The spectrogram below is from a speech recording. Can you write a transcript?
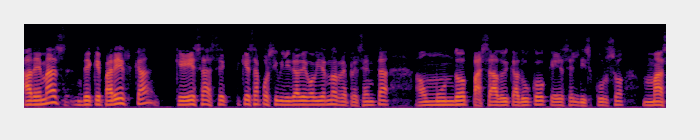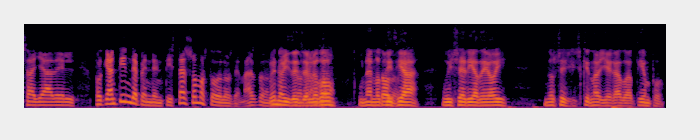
además de que parezca que esa, que esa posibilidad de gobierno representa a un mundo pasado y caduco que es el discurso más allá del porque antiindependentistas somos todos los demás don, bueno y desde luego una noticia muy seria de hoy no sé si es que no ha llegado a tiempo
